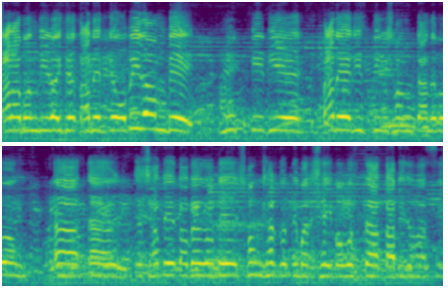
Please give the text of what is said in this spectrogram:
কারাবন্দী রয়েছে, তাদেরকে অবিলম্বে মুক্তি দিয়ে তাদের স্ত্রী, সন্তান এবং সাথে তাদের সাথে সংসার করতে পারে সেই ব্যবস্থা দাবি জানাচ্ছি।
